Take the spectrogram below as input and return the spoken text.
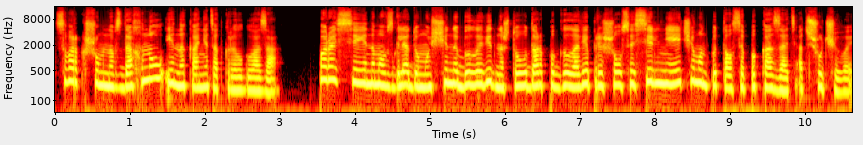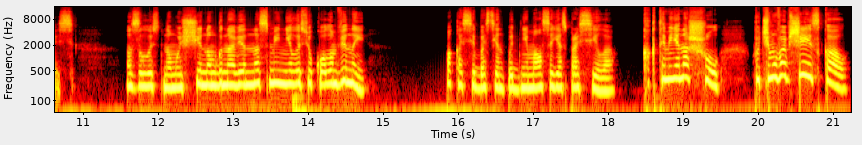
Сварк шумно вздохнул и, наконец, открыл глаза. По рассеянному взгляду мужчины было видно, что удар по голове пришелся сильнее, чем он пытался показать, отшучиваясь. Злость на мужчину мгновенно сменилась уколом вины. Пока Себастьян поднимался, я спросила. «Как ты меня нашел? Почему вообще искал?»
